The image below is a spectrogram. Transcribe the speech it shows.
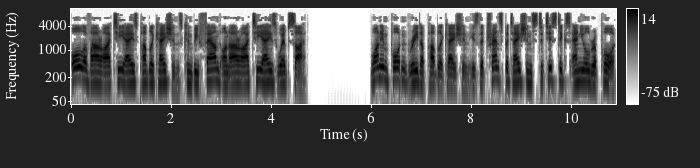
All of RITA's publications can be found on RITA's website. One important RITA publication is the Transportation Statistics Annual Report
